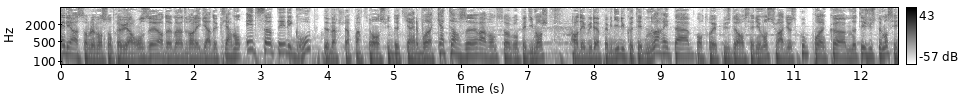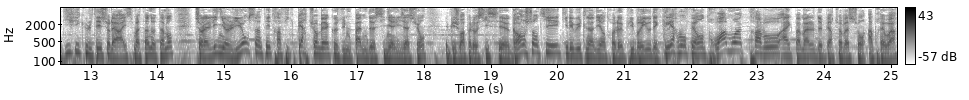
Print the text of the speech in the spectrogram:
Et les rassemblements sont prévus à 11h demain devant les gares de Clermont et de saint Des groupes de marcheurs partiront ensuite de Thierry le bois à 14h avant de se regrouper dimanche en début d'après-midi du côté de Noir-Étape pour trouver plus de renseignements sur radioscoop.com. Notez justement ces difficultés sur les rails ce matin, notamment sur la ligne Lyon-saint trafic perturbé à cause d'une panne de signalisation. Et puis je vous rappelle aussi ces grands chantiers qui débutent lundi entre Le Puy-Brioude et Clermont-Ferrand. Trois mois de travaux avec pas mal de perturbations à prévoir.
